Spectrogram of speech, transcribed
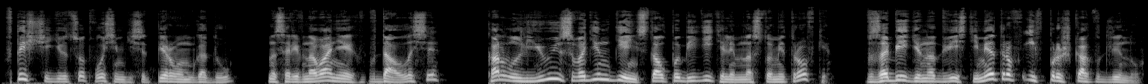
В 1981 году на соревнованиях в Далласе Карл Льюис в один день стал победителем на 100-метровке, в забеге на 200 метров и в прыжках в длину.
